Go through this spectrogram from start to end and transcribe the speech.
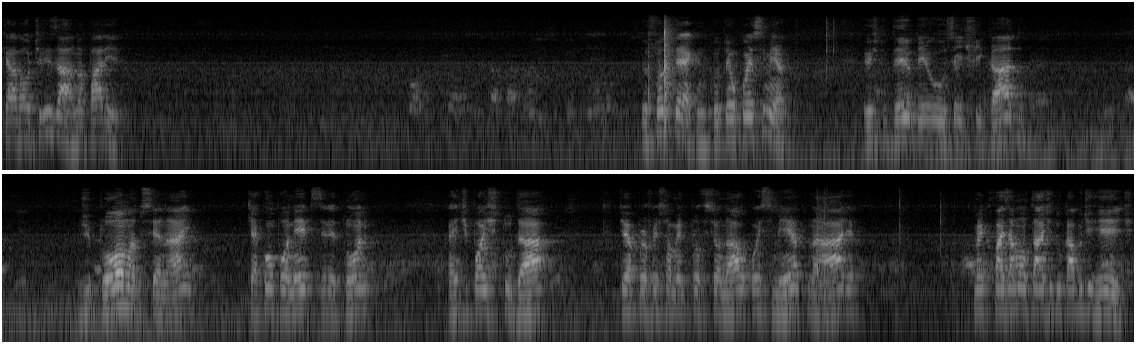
que ela vai utilizar no aparelho. Eu sou técnico, eu tenho conhecimento. Eu estudei, eu tenho certificado, diploma do Senai, que é componentes eletrônicos. A gente pode estudar, ter aperfeiçoamento profissional, conhecimento na área. Como é que faz a montagem do cabo de rede.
